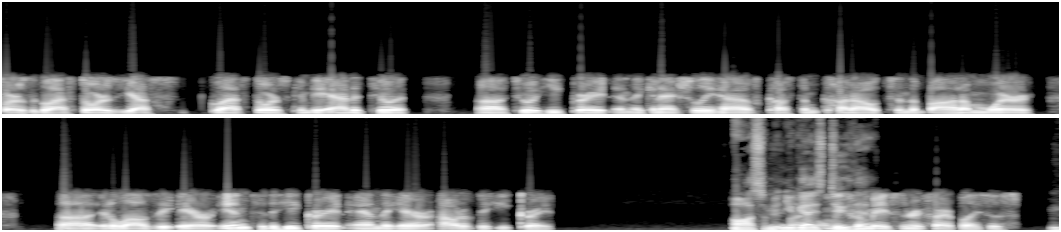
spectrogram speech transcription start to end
far as the glass doors, yes, glass doors can be added to it uh, to a heat grate, and they can actually have custom cutouts in the bottom where uh, it allows the air into the heat grate and the air out of the heat grate. Awesome. And you guys do for that. masonry fireplaces.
